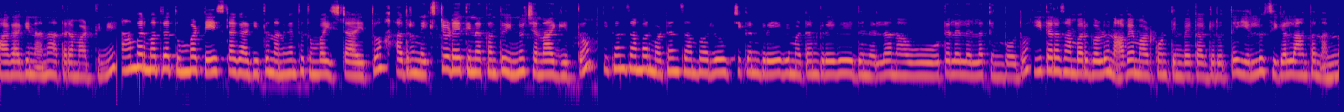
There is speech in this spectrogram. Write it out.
ಹಾಗಾಗಿ ನಾನು ಆ ತರ ಮಾಡ್ತೀನಿ. ಸಾಂಬಾರ್ ಮಾತ್ರ ತುಂಬಾ ಟೇಸ್ಟ್ ಆಗಿ ಆಗಿತ್ತು ನನಗಂತೂ ತುಂಬಾ ಇಷ್ಟ ಆಯಿತು. ಅದ್ರ ನೆಕ್ಸ್ಟ್ ಡೇ ತಿನ್ನಕಂತೂ ಇನ್ನೂ ಚೆನ್ನಾಗಿತ್ತು. Chicken sambar, mutton sambar chicken gravy mutton gravy ಇದನ್ನೆಲ್ಲ ನಾವು ಹೋಟೆಲಲ್ಲೆಲ್ಲ ತಿನ್ಬೋದು. ಈ ತರ ಸಾಂಬಾರುಗಳು ನಾವೇ ಮಾಡ್ಕೊಂಡು ತಿನ್ಬೇಕಾಗಿರುತ್ತೆ. ಎಲ್ಲೂ ಸಿಗಲ್ಲ ಅಂತ ನನ್ನ,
